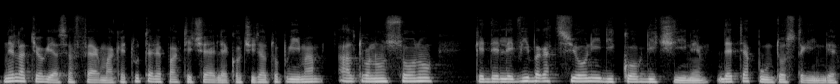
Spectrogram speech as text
Nella teoria si afferma che tutte le particelle che ho citato prima altro non sono che delle vibrazioni di cordicine, dette appunto stringhe.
